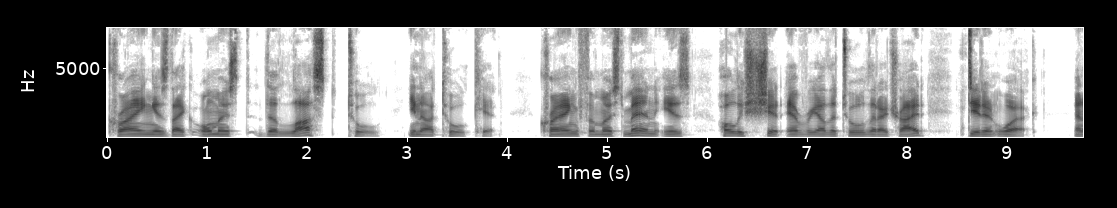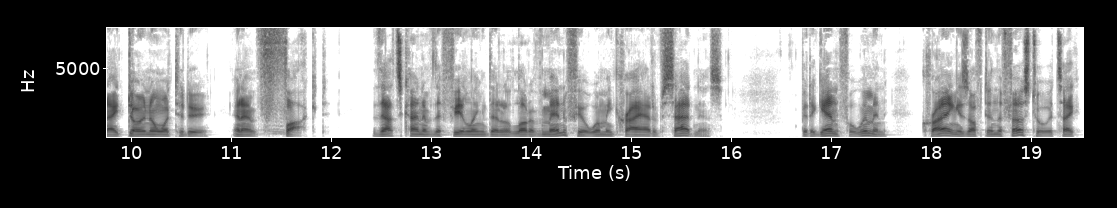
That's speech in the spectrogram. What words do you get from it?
crying is like almost the last tool in our toolkit. Crying for most men is holy shit, every other tool that I tried didn't work and I don't know what to do and I'm fucked. That's kind of the feeling that a lot of men feel when we cry out of sadness. But again, for women, crying is often the first tool. It's like,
